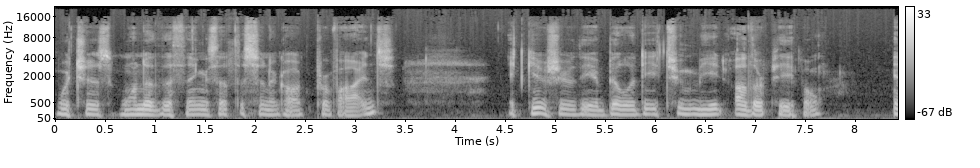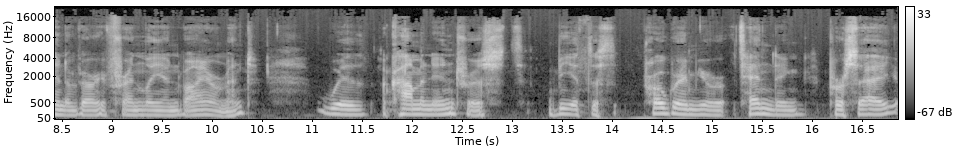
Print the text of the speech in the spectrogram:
which is one of the things that the synagogue provides. It gives you the ability to meet other people in a very friendly environment with a common interest, be it the program you're attending per se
